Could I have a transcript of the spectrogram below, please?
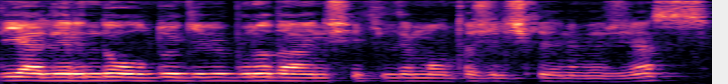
Diğerlerinde olduğu gibi buna da aynı şekilde montaj ilişkilerini vereceğiz.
